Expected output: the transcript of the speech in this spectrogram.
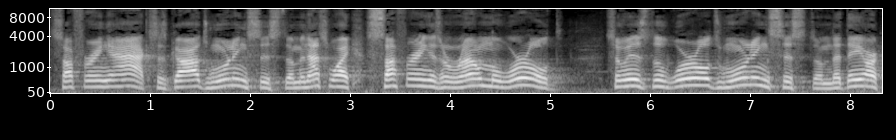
Suffering acts as God's warning system, and that's why suffering is around the world. So is the world's warning system that they are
